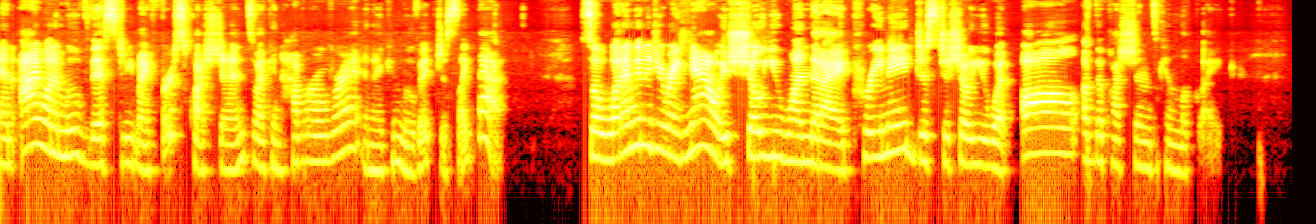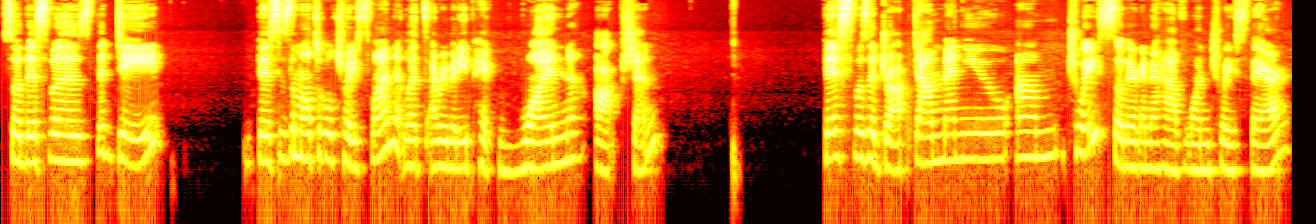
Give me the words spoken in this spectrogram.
And I want to move this to be my first question so I can hover over it and I can move it just like that. So what I'm going to do right now is show you one that I pre-made just to show you what all of the questions can look like. So this was the date. This is a multiple choice one. It lets everybody pick one option. This was a drop down menu um, choice, so they're going to have one choice there.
